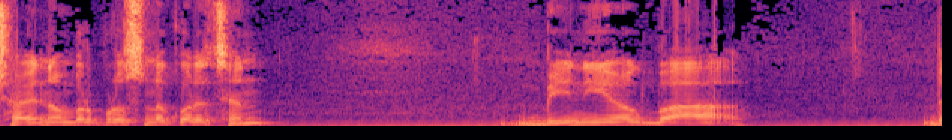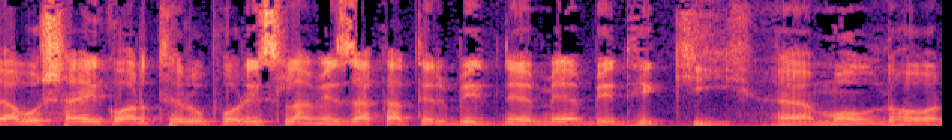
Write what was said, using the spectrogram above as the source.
ছয় নম্বর প্রশ্ন করেছেন বিনিয়োগ বা ব্যবসায়িক অর্থের উপর ইসলামী জাকাতের বিধি কি? হ্যাঁ, মূলধন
